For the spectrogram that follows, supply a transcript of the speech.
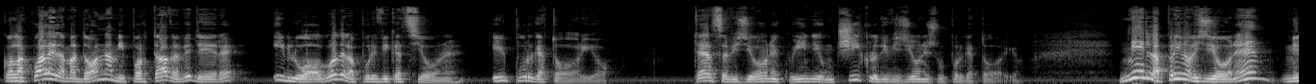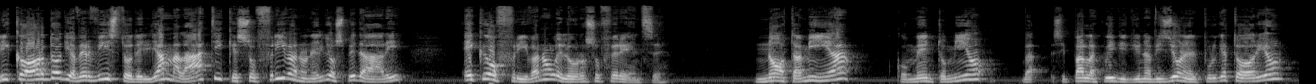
con la quale la Madonna mi portava a vedere il luogo della purificazione, il purgatorio. Terza visione, quindi un ciclo di visioni sul purgatorio. Nella prima visione mi ricordo di aver visto degli ammalati che soffrivano negli ospedali e che offrivano le loro sofferenze. Nota mia, commento mio, beh, si parla quindi di una visione del purgatorio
